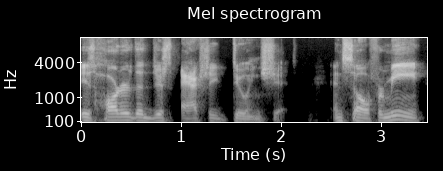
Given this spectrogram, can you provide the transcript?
is harder than just actually doing shit. And so for me,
